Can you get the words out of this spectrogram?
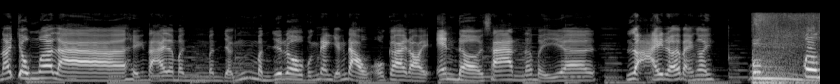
Nói chung á là hiện tại là mình mình vẫn mình với Rô vẫn đang dẫn đầu. Ok rồi, Ender San nó bị ờ, lại rồi các bạn ơi. Bum. bum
